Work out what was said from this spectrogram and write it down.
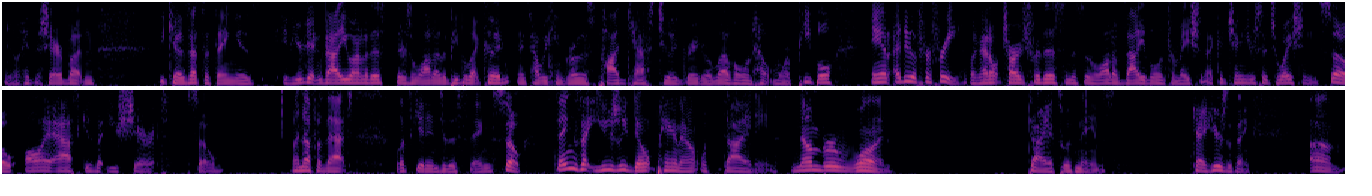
You know hit the share button because that's the thing is if you're getting value out of this there's a lot of other people that could. It's how we can grow this podcast to a greater level and help more people. And i do it for free. Like i don't charge for this and this is a lot of valuable information that could change your situation. So all i ask is that you share it. So enough of that. Let's get into this thing. So things that usually don't pan out with dieting. Number one diets with names. Okay here's the thing. Um,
